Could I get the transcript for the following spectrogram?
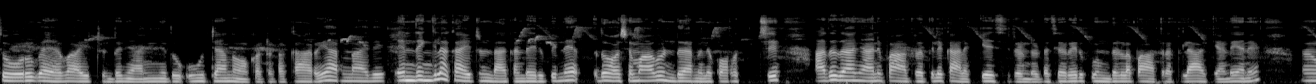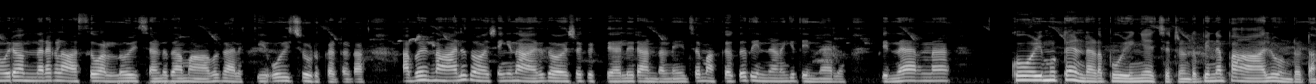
ചോറ് വേവായിട്ടുണ്ട്. ഞാൻ ഇനി ഇത് ഊറ്റാൻ നോക്കട്ടെ കേട്ടോ കറി പറഞ്ഞാൽ എന്തെങ്കിലുമൊക്കെ ആയിട്ട് ഉണ്ടാക്കേണ്ടി വരും. പിന്നെ ദോശമാവ് ഉണ്ട് പറഞ്ഞില്ലേ. കുറച്ച് അത് ഇതാ ഞാൻ പാത്രത്തിൽ കലക്കി വെച്ചിട്ടുണ്ട് കേട്ടോ ചെറിയൊരു കുണ്ടുള്ള പാത്രത്തിലാക്കിയാണ്ട് ഞാൻ ഒരു ഒന്നര ഗ്ലാസ് വെള്ളം ഒഴിച്ചാണ്ട് ഇതാ മാവ് കലക്കി ഒഴിച്ചു കൊടുക്കട്ടെ കേട്ടോ അപ്പോൾ നാല് ദോശയെങ്കിൽ നാല് ദോശ കിട്ടിയാൽ രണ്ടെണ്ണം. വെച്ചാൽ മക്കൾക്ക് തിന്നണമെങ്കിൽ തിന്നാമല്ലോ പിന്നെ പറഞ്ഞാൽ കോഴിമുട്ട ഉണ്ട്. അവിടെ പുഴുങ്ങി വെച്ചിട്ടുണ്ട്. പിന്നെ പാലും ഉണ്ട് കേട്ടോ.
